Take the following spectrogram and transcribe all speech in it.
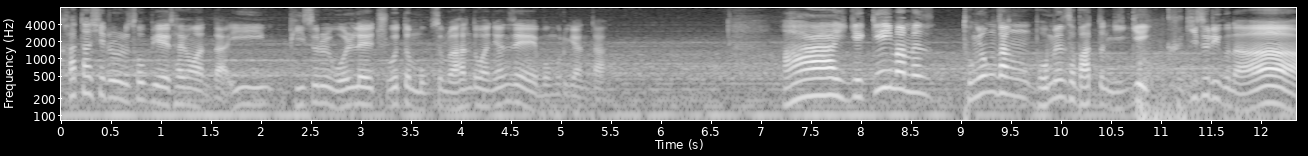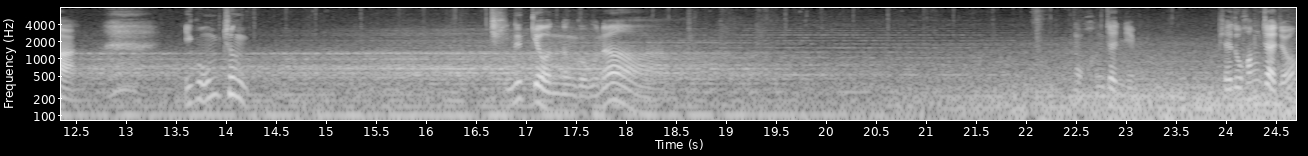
카타시르를 소비해 사용한다. 이 비술을 원래 죽었던 목숨을 한동안 현세에 머무르게 한다. 아 이게 게임하면 동영상 보면서 봤던 이게 그 기술이구나. 이거 엄청 뒤늦게 얻는 거구나. 어, 황자님. 쟤도 황자죠?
